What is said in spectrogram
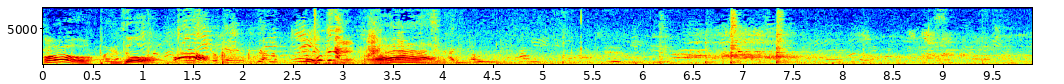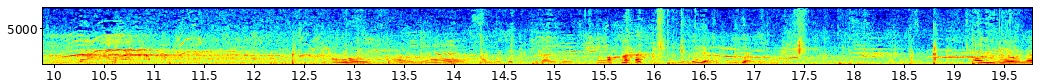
어, 인서. 어. 아, 어이구, 야.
